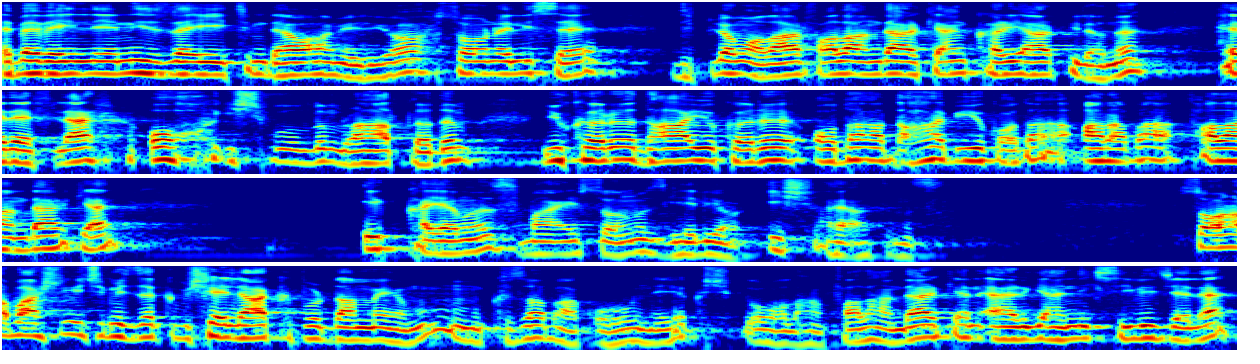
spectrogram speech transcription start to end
ebeveynlerinizle eğitim devam ediyor. Sonra lise, diplomalar falan derken kariyer planı, hedefler. Oh iş buldum, rahatladım. Yukarı, daha yukarı, oda, daha büyük oda, araba falan derken ilk kayamız, milestone'umuz geliyor. İş hayatımız. Sonra başlıyor içimizde bir şeyler kıpırdanmaya. Hmm, kıza bak, o ne yakışıklı oğlan falan derken ergenlik, sivilceler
